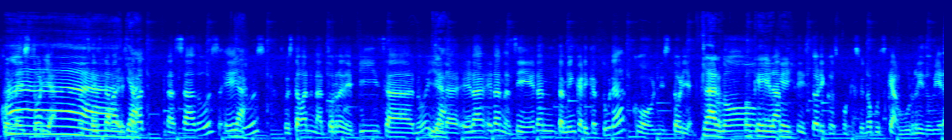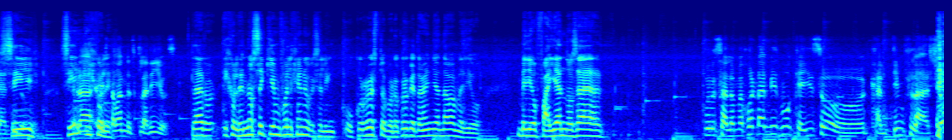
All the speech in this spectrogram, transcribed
con la historia. Ah, estaban trazados ellos, o estaban en la torre de Pisa, ¿no? Y era, eran así, eran también caricatura con historia. Claro. No eran históricos, porque si no, pues qué aburrido hubiera sí, sido. Sí, híjole. Estaban mezcladillos. Claro, híjole, no sé quién fue el genio que se le ocurrió esto, pero creo que también ya andaba medio, medio fallando, o sea pues a lo mejor era el mismo que hizo Cantinflas Show.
